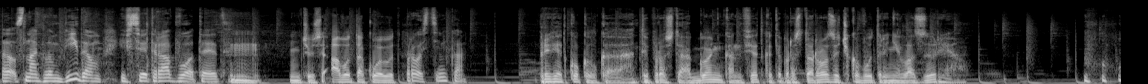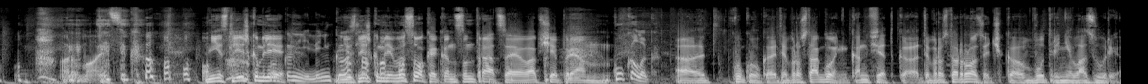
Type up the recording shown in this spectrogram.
э, с наглым видом, и все это работает. М, Ничего себе. А вот такой вот. Простенько. Привет, куколка. Ты просто огонь, конфетка, ты просто розочка в утренней лазури. Романтик. Не слишком ли, не слишком ли высокая концентрация вообще прям... Куколок. А, куколка, ты просто огонь, конфетка, ты просто розочка в утренней лазури.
